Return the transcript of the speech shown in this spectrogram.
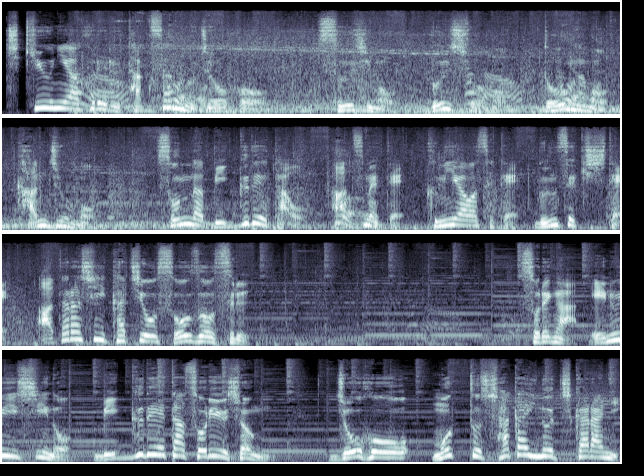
地球にあふれるたくさんの情報数字も文章も動画も感情もそんなビッグデータを集めて組み合わせて分析して新しい価値を創造する。それが NEC のビッグデータソリューション。情報をもっと社会の力に。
